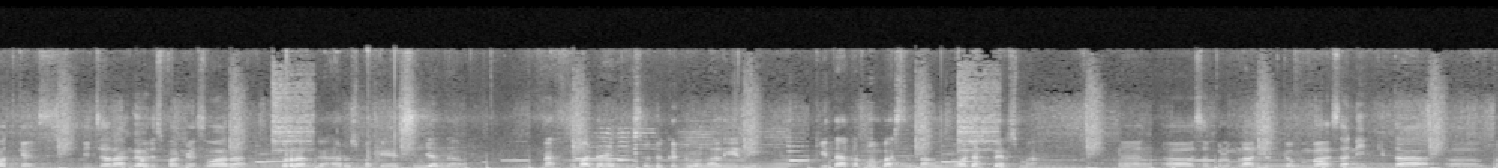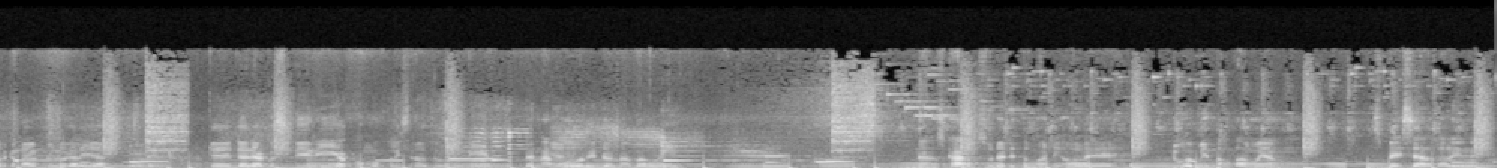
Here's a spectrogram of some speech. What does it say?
Podcast. Bicara nggak harus pakai suara, perang nggak harus pakai senjata. Nah, pada episode kedua kali ini kita akan membahas tentang wadah persma. Nah, eh, sebelum lanjut ke pembahasan nih, kita eh, perkenalan dulu kali ya. Boleh. Oke, dari aku sendiri, aku Mukhlis Rotul Munir Dan aku Ridho Nabawi. Nah, sekarang sudah ditemani oleh dua bintang tamu yang spesial kali ini.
